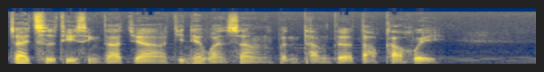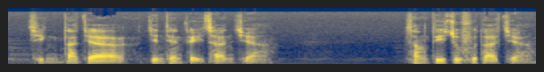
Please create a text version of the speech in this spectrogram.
在此提醒大家，今天晚上本堂的祷告会，请大家今天可以参加。上帝祝福大家。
